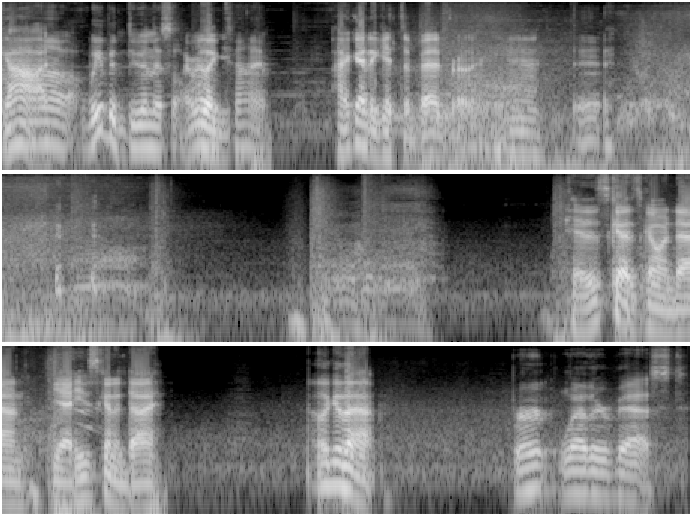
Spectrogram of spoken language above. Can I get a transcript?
god. Wow, we've been doing this a I long really- time. I got to get to bed, brother. Yeah. Eh. Okay, this guy's going down. Yeah, he's going to die. Look at that. Burnt leather vest.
